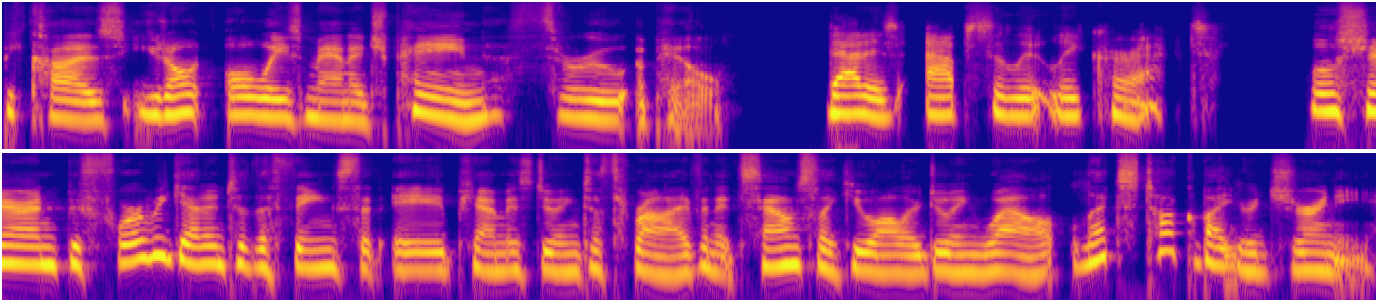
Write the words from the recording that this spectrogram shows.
because you don't always manage pain through a pill. That is absolutely correct. Well, Sharon, before we get into the things that AAPM is doing to thrive, and it sounds like you all are doing well, let's talk about your journey.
